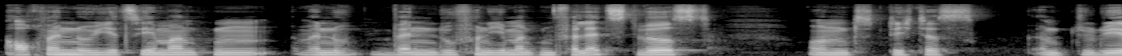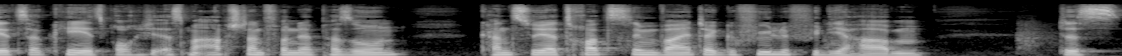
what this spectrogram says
auch wenn du jetzt jemanden, wenn du, wenn du von jemandem verletzt wirst und dich das, und du dir jetzt, okay, jetzt brauche ich erstmal Abstand von der Person, kannst du ja trotzdem weiter Gefühle für die haben. Das,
